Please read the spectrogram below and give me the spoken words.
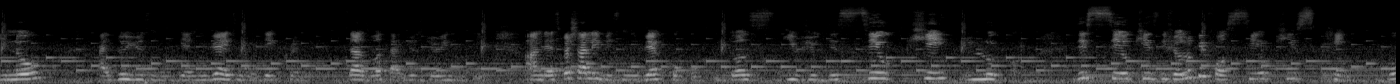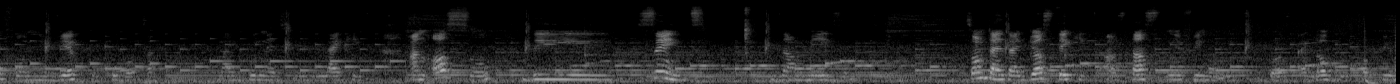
You know I do use Nivea. Nivea is my day cream. That's what I use during the day. And especially if it's Nivea Cocoa it does give you this silky look. This silky if you're looking for silky skin go for Nivea Cocoa Butter goodness you will like it. And also the scent is amazing. Sometimes i just take it and start sniffing on it because i love the perfume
